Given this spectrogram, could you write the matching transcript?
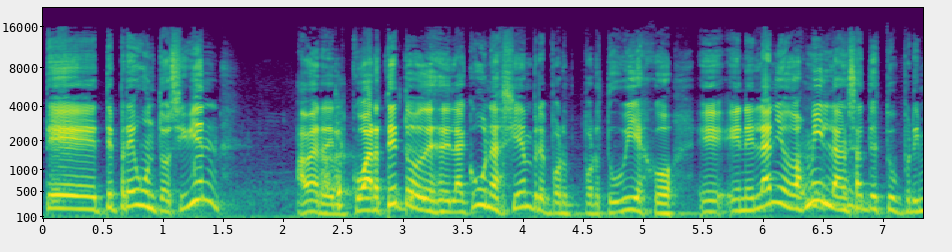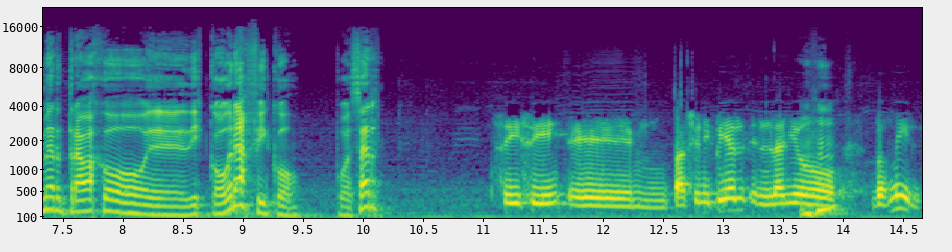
Te, te pregunto, si bien, a ver, el cuarteto desde la cuna siempre por, por tu viejo, eh, en el año 2000 lanzaste tu primer trabajo eh, discográfico, ¿puede ser? Sí, sí, Pasión y Piel en el año 2000,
